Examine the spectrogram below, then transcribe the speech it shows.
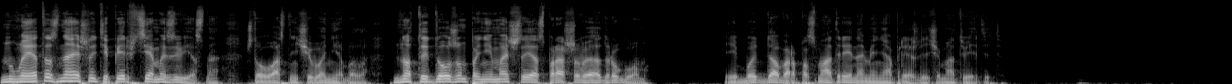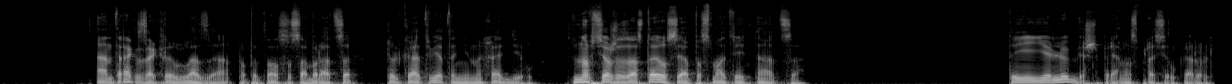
Ну, это, знаешь ли, теперь всем известно, что у вас ничего не было. Но ты должен понимать, что я спрашиваю о другом. И будь добр, посмотри на меня, прежде чем ответить. Антрак закрыл глаза, попытался собраться, только ответа не находил. Но все же заставил себя посмотреть на отца. «Ты ее любишь?» — прямо спросил король.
